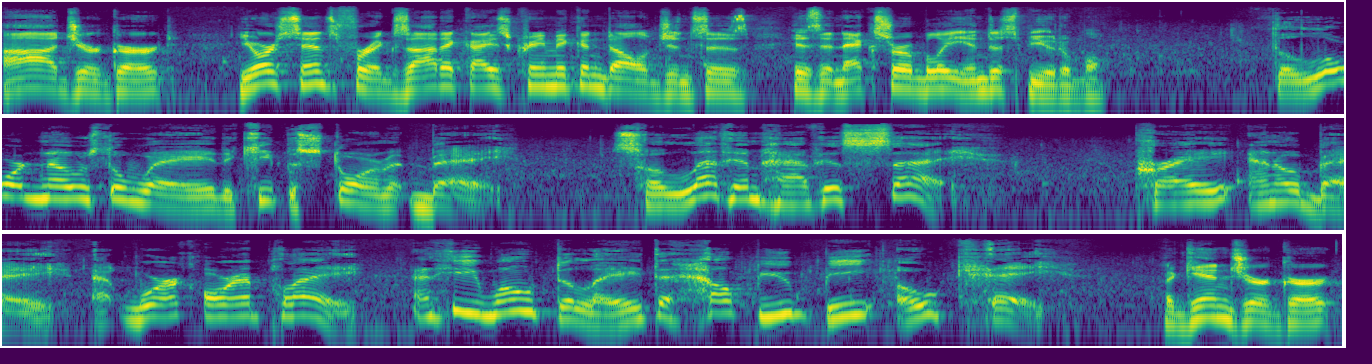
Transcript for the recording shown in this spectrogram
Ah, Jergert, your sense for exotic ice creamic indulgences is inexorably indisputable. The Lord knows the way to keep the storm at bay, so let him have his say. Pray and obey, at work or at play, and he won't delay to help you be okay. Again, Jergert,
